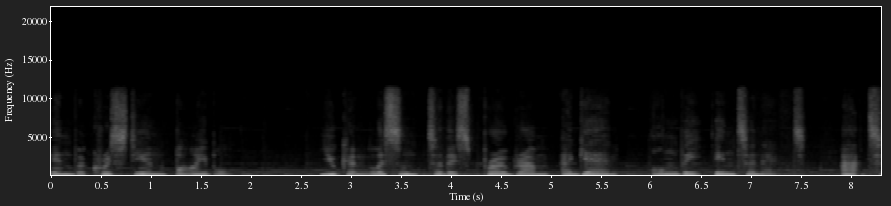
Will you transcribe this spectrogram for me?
in the Christian Bible. You can listen to this program again on the internet at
